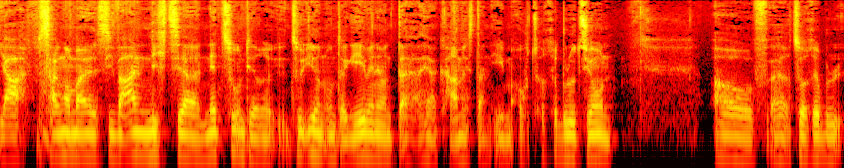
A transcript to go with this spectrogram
ja, sagen wir mal, sie waren nicht sehr nett zu, unter, zu ihren Untergebenen und daher kam es dann eben auch zur Revolution auf, äh, zur Rebell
